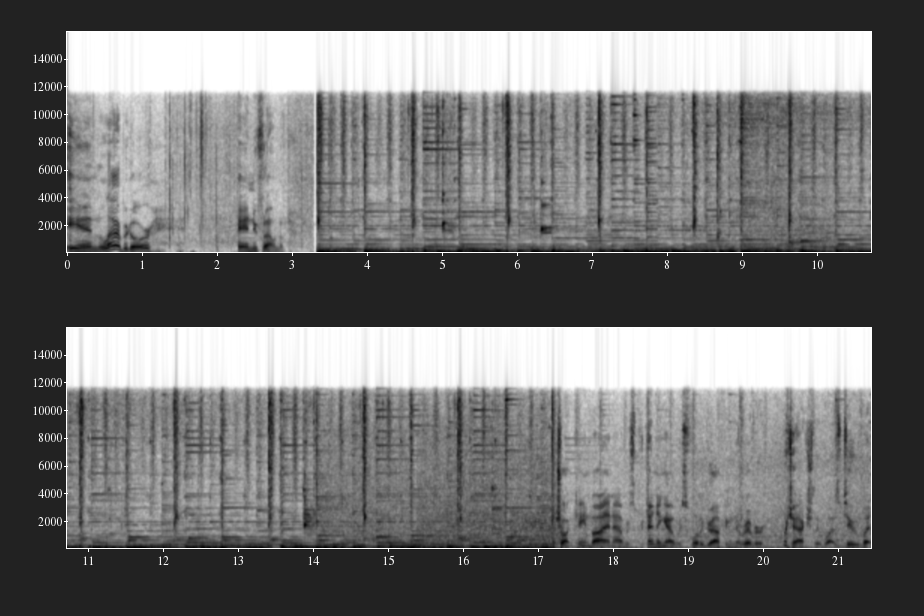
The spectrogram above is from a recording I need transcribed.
in Labrador and Newfoundland. Came by and I was pretending I was photographing the river, which I actually was too, but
